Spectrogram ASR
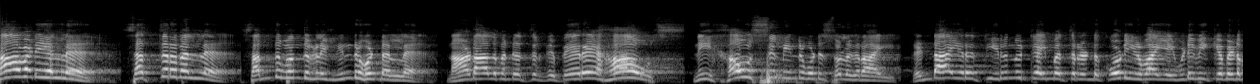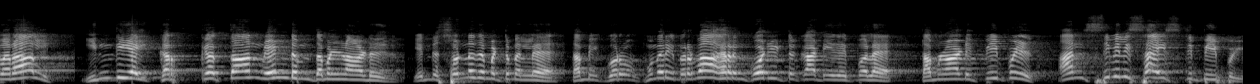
சாவடி அல்ல. சத்திரம் அல்ல சந்து பந்துகளில் நின்று கொண்டல்ல நாடாளுமன்றத்திற்கு பேரே ஹவுஸ். நீ ஹவுஸில் நின்று கொண்டு சொல்லுகிறாய் இரண்டாயிரத்தி இருநூற்றி ஐம்பத்தி ரெண்டு கோடி ரூபாயை விடுவிக்க விடுவதால் இந்தியை கற்கத்தான் வேண்டும் தமிழ்நாடு. என்று சொன்னது மட்டுமல்ல தம்பி குரு- குமரி பிரபாகரன் கோடிட்டு காட்டியதைப் போல Tamilnadu people uncivilised people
